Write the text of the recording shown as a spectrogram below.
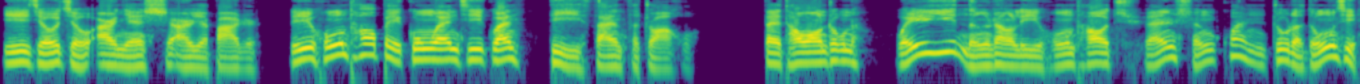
一九九二年十二月八日，李洪涛被公安机关第三次抓获，在逃亡中呢。唯一能让李洪涛全神贯注的东西，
